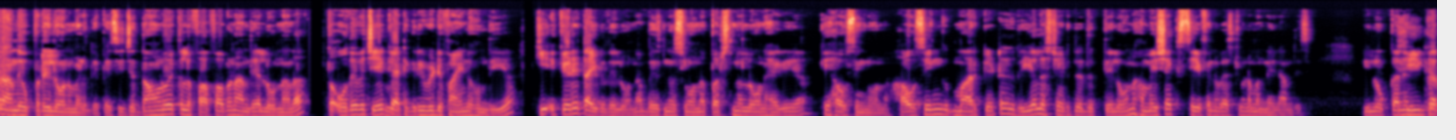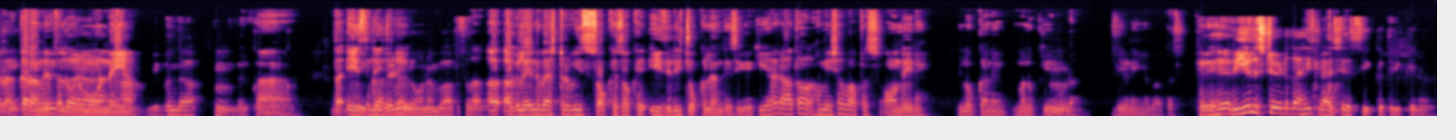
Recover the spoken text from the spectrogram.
ਘਰਾਂ ਦੇ ਉੱਪਰ ਹੀ ਲੋਨ ਮਿਲਦੇ ਪਏ ਸੀ। ਜਿੱਦਾਂ ਹੁਣ ਉਹ ਇੱਕ ਲਫਾਫਾ ਬਣਾਉਂਦੇ ਆ ਲੋਨਾਂ ਦਾ ਤਾਂ ਉਹਦੇ ਵਿੱਚ ਇਹ ਕੈਟਾਗਰੀ ਵੀ ਡਿਫਾਈਨਡ ਹੁੰਦੀ ਆ ਕਿ ਇਹ ਕਿਹੜੇ ਟਾਈਪ ਦੇ ਲੋਨ ਆ? ਬਿਜ਼ਨਸ ਲੋਨ ਆ ਪਰਸਨਲ ਲੋਨ ਹੈਗੇ ਆ ਕਿ housing loan housing market real estate ਦੇ ਦਿੱਤੇ ਲੋਨ ਹਮੇਸ਼ਾ ਇੱਕ ਸੇਫ ਇਨਵੈਸਟਮੈਂਟ ਮੰਨੇ ਜਾਂਦੇ ਸੀ। ਕਿ ਲੋਕਾਂ ਨੇ ਘਰਾਂ ਦੇ ਤਾਂ ਲੋਨ ਮੋੜਨੇ ਆ। ਵੀ ਬੰਦਾ ਹੂੰ। ਬਿਲਕੁਲ। ਤਾਂ ਇਸ ਲਈ ਜਿਹੜੇ ਲੋਨ ਵਾਪਸ ਅਗਲੇ ਇਨਵੈਸਟਰ ਵੀ ਸੌਖੇ ਸੌਖੇ ਈਜ਼ੀਲੀ ਚੁੱਕ ਲੈਂਦੇ ਸੀਗੇ ਕਿ ਯਾਰ ਆ ਤਾਂ ਹਮੇਸ਼ਾ ਵਾਪਸ ਆਉਂਦੇ ਨੇ ਲੋਕਾਂ ਨੇ ਮਨੁੱਖੀ ਲੋੜਾਂ ਦੇਣੀ ਹੈ ਵਾਪਸ। ਫਿਰ ਇਹ ਰੀਅਲ ਏਸਟੇਟ ਦਾ ਹੀ ਕ੍ਰਾਈਸਿਸ ਸੀ ਇੱਕ ਤਰੀਕੇ ਨਾਲ।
